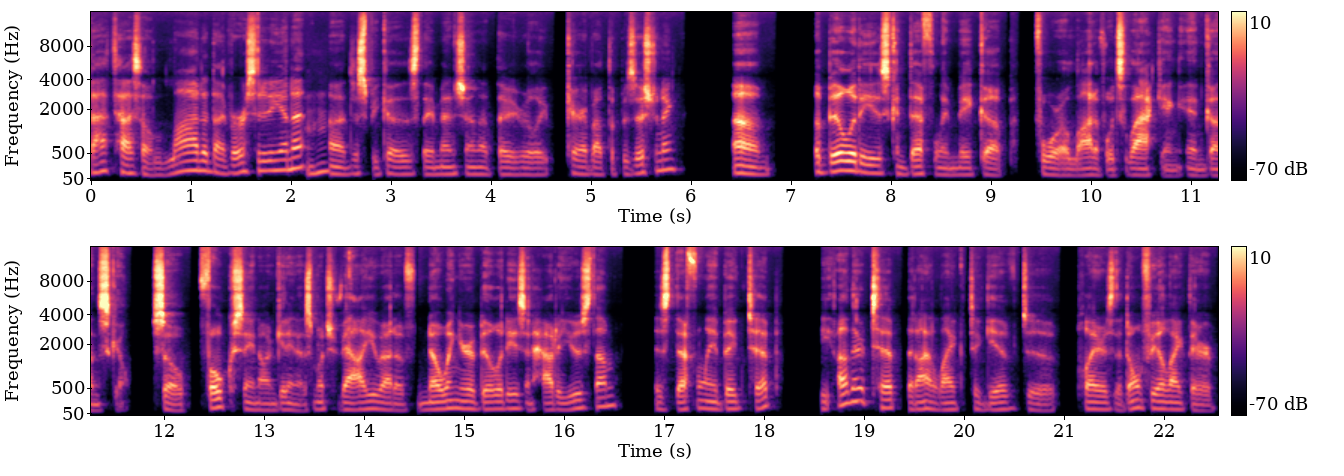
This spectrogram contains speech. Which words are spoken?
That has a lot of diversity in it, Mhm. uh, just because they mention that they really care about the positioning. Um, abilities can definitely make up for a lot of what's lacking in gun skill. So focusing on getting as much value out of knowing your abilities and how to use them is definitely a big tip. The other tip that I like to give to players that don't feel like they're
